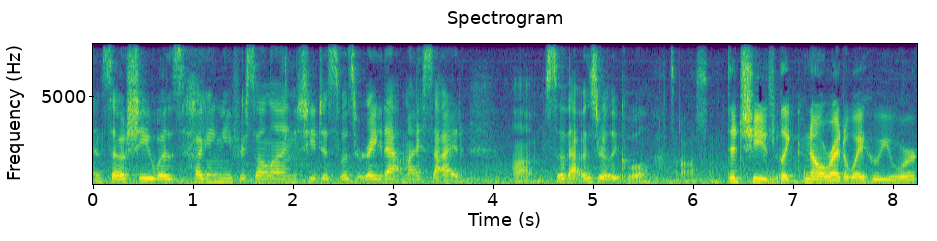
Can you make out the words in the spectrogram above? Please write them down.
And so she was hugging me for so long. She just was right at my side. Um, so that was really cool. That's awesome. Did she like know right away who you were?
